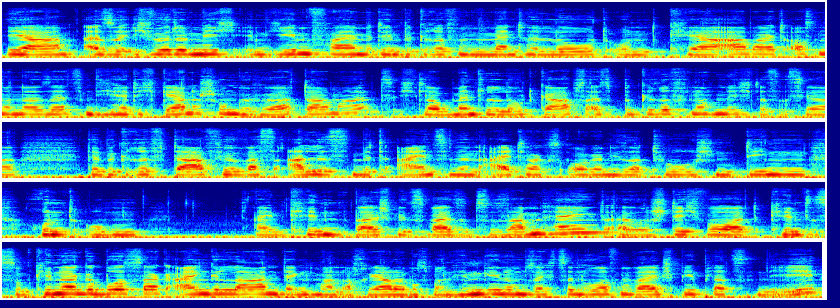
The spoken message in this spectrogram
Ja, also ich würde mich in jedem Fall mit den Begriffen Mental Load und Care-Arbeit auseinandersetzen. Die hätte ich gerne schon gehört damals. Ich glaube, Mental Load gab es als Begriff noch nicht. Das ist ja der Begriff dafür, was alles mit einzelnen alltagsorganisatorischen Dingen rund um ein Kind beispielsweise zusammenhängt. Also Stichwort, Kind ist zum Kindergeburtstag eingeladen, denkt man, ach ja, da muss man hingehen um 16 Uhr auf dem Waldspielplatz. Nee,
